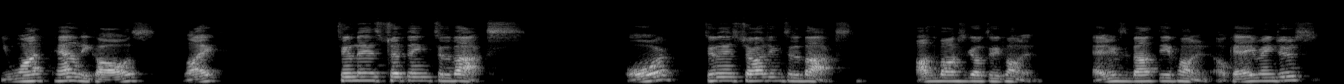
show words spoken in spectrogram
you want penalty calls like two minutes tripping to the box or two minutes charging to the box. All the boxes go to the opponent. Everything's about the opponent. Okay, Rangers?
